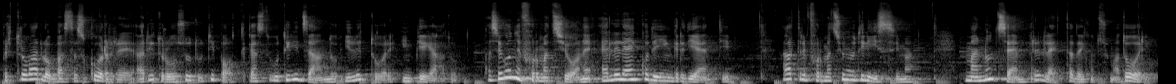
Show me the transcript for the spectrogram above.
Per trovarlo basta scorrere a ritroso tutti i podcast utilizzando il lettore impiegato. La seconda informazione è l'elenco degli ingredienti. Altra informazione utilissima ma non sempre letta dai consumatori,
